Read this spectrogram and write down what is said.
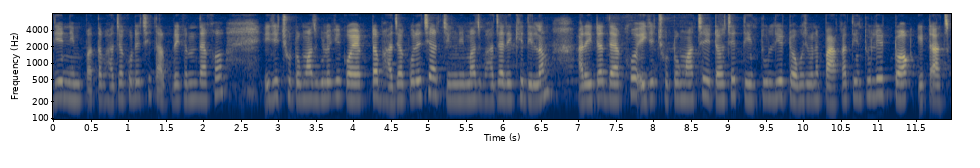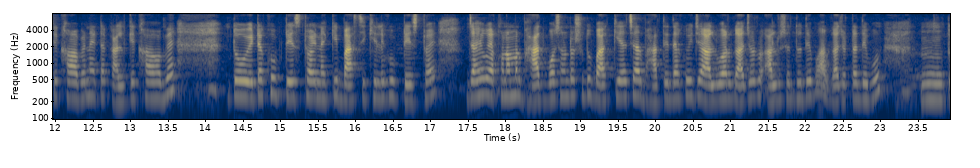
দিয়ে নিম পাতা ভাজা করেছি। তারপরে এখানে দেখো, এই যে ছোটো মাছগুলোকে কয়েকটা ভাজা করেছি আর চিংড়ি মাছ ভাজা রেখে দিলাম। আর এটা দেখো, এই যে ছোটো মাছে, এটা হচ্ছে তেঁতুল দিয়ে টক হচ্ছে মানে পাকা তেঁতুলের টক। এটা আজকে খাওয়া হবে না, এটা কালকে খাওয়া হবে তো এটা খুব টেস্ট হয় নাকি? বাসি খেলে খুব টেস্ট হয়। যাই হোক এখন আমার ভাত বসানোটা শুধু বাকি আছে। আর ভাতে দেখো যে আলু আর গাজর, আলু সেদ্ধ দেবো আর গাজরটা দেবো। তো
